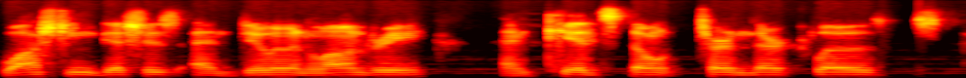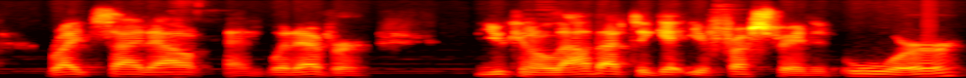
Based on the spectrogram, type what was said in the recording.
washing dishes and doing laundry and kids don't turn their clothes right side out and whatever. You can allow that to get you frustrated or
